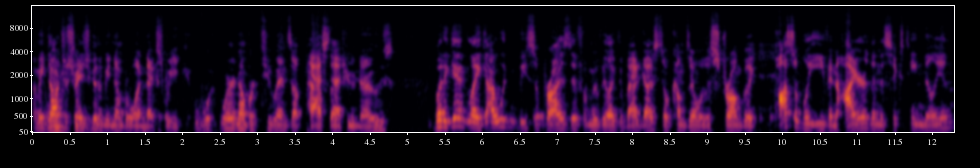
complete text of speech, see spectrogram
I mean, Well, Doctor Strange is going to be number one next week. Where number two ends up past that, who knows? But again, like I wouldn't be surprised if a movie like The Bad Guy still comes in with a strong, like possibly even higher than the 16 million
